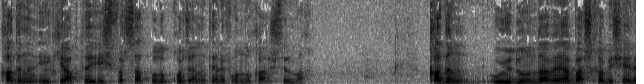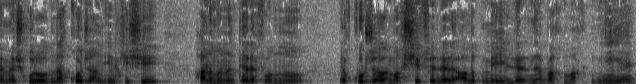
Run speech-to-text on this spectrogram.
kadının ilk yaptığı iş fırsat bulup kocanın telefonunu karıştırmak. Kadın uyuduğunda veya başka bir şeyle meşgul olduğunda kocanın ilk işi hanımının telefonunu e, kurcalamak, şifreleri alıp maillerine bakmak. Niye?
